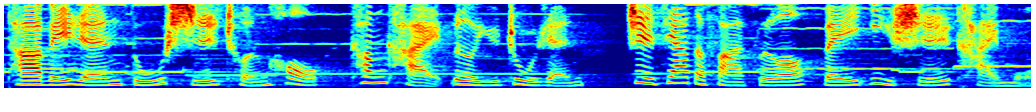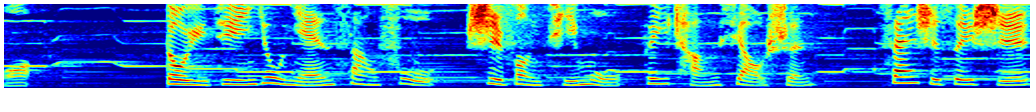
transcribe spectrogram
他为人独实醇厚，慷慨乐于助人，治家的法则为一时楷模。窦禹君幼年丧父，侍奉其母，非常孝顺。三十岁时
